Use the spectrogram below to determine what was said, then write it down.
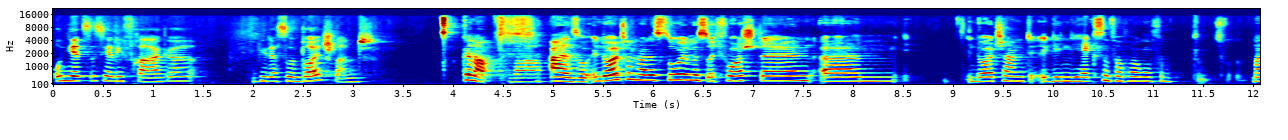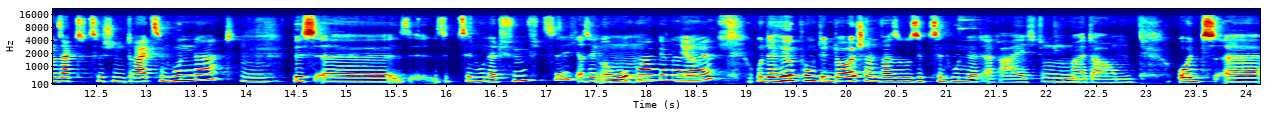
Und jetzt ist ja die Frage, wie das so in Deutschland Genau. war. Also, in Deutschland war das so, ihr müsst euch vorstellen, ähm, in Deutschland ging die Hexenverfolgung von, man sagt so zwischen 1300 Mhm. bis äh, 1750, also in Europa generell. Mhm. ja. Und der Höhepunkt in Deutschland war so 1700 erreicht, Mhm. mal Daumen. Und äh,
